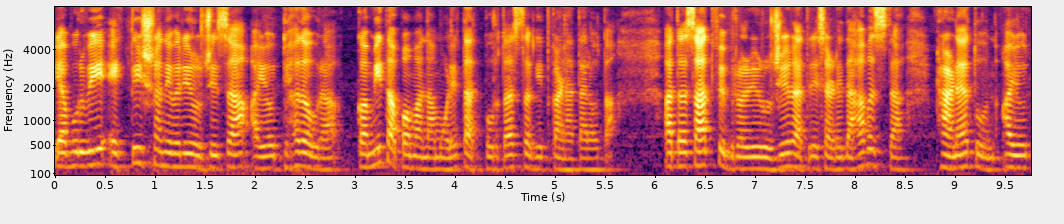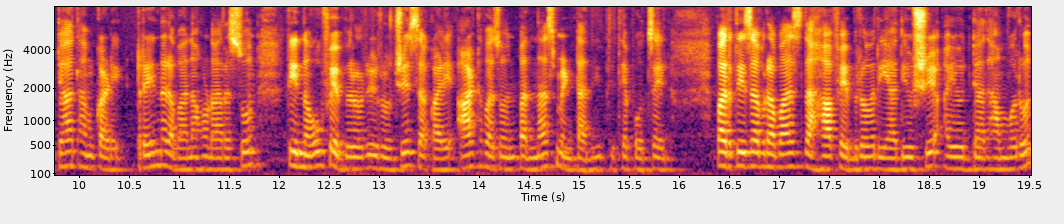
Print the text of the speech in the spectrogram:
यापूर्वी एकतीस जानेवारी रोजीचा अयोध्या दौरा कमी तापमानामुळे तात्पुरता स्थगित करण्यात आला होता. आता सात फेब्रुवारी रोजी रात्री साडेदहा वाजता ठाण्यातून अयोध्या धामकडे ट्रेन रवाना होणार असून ती नऊ फेब्रुवारी रोजी सकाळी आठ वाजून पन्नास मिनिटांनी तिथे पोहोचेल. परतीचा प्रवास दहा फेब्रुवारी या दिवशी अयोध्या धामवरून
